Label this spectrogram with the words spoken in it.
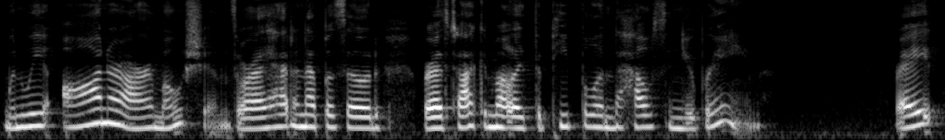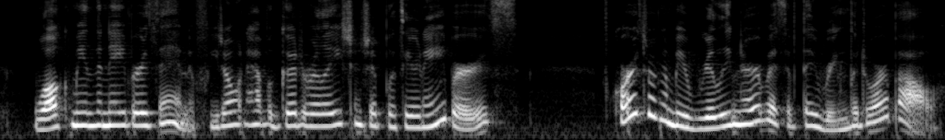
when we honor our emotions. Or I had an episode where I was talking about like the people in the house in your brain right? Welcoming the neighbors in. If we don't have a good relationship with your neighbors, of course we're going to be really nervous if they ring the doorbell.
